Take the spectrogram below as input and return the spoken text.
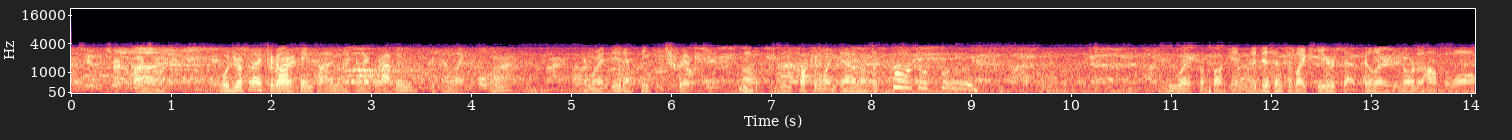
to turn the lights on. Uh, Woodruff and I took it at the same time, and I kind of grabbed him to kind of like pull him. And when I did, I think he tripped. Oh. And he fucking went down. I was like, what the fuck? 'Cause we went from fucking the distance of like here to that pillar in order to hop the wall.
